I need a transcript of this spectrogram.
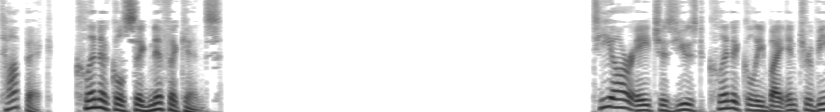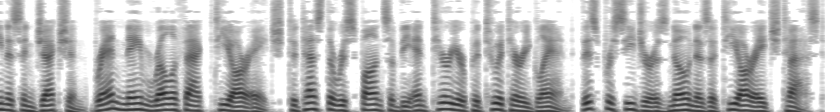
Topic: Clinical significance. TRH is used clinically by intravenous injection brand name Relefact TRH to test the response of the anterior pituitary gland. This procedure is known as a TRH test.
